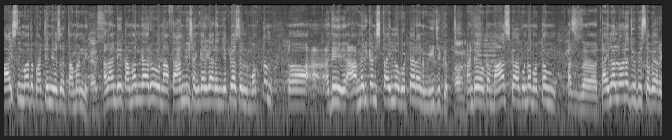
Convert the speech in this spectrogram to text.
బాయ్ సినిమాతో పరిచయం చేశారు తమన్ని. అలాంటి తమన్ గారు నా ఫ్యామిలీ శంకర్ గారు అని చెప్పి అసలు మొత్తం అది అమెరికన్ స్టైల్లో కొట్టారు ఆయన మ్యూజిక్. అంటే ఒక మాస్ కాకుండా మొత్తం టైలర్లోనే చూపిస్తా పోయారు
